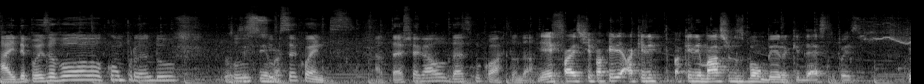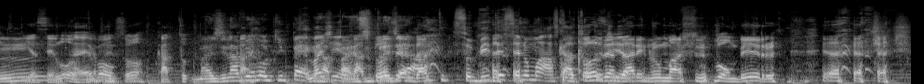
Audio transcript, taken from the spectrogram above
Aí depois eu vou comprando Os de os cima. subsequentes. Até chegar ao 14 andar. E aí faz tipo aquele, aquele, aquele mastro dos bombeiros que desce depois. Hum, Ia ser louco, é bom. pensou? Cato- Imagina a Velo que pega, Imagina, rapaz. Esse 14 prédio é andares. Subir e descer no mastro 14 todo dia. andares no macho do bombeiro.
